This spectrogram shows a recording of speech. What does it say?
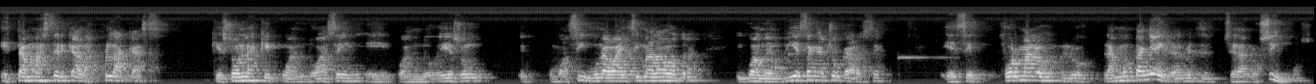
está más cerca a las placas que son las que cuando hacen, eh, cuando ellas son eh, como así, una va encima de la otra, y cuando empiezan a chocarse, eh, se forman los, las montañas y realmente se, dan los sismos.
